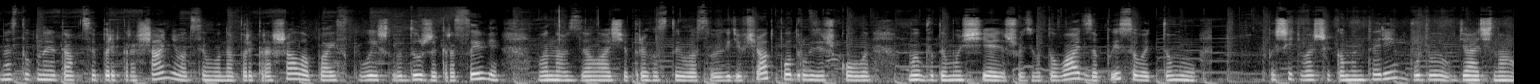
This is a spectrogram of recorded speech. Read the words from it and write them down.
Наступний етап це прикрашання. Оцим вона прикрашала, пайски вийшли дуже красиві. Вона взяла ще пригостила своїх дівчат, подруг зі школи. Ми будемо ще щось готувати, записувати. Тому пишіть ваші коментарі, буду вдячна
